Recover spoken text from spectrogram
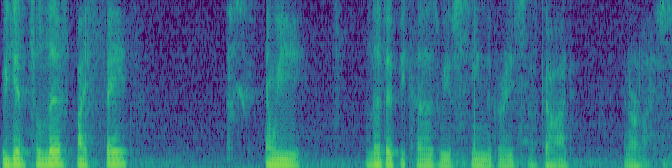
We get to live by faith. And we live it because we've seen the grace of God in our lives.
